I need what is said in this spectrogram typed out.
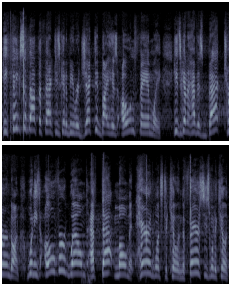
He thinks about the fact he's going to be rejected by his own family. He's going to have his back turned on. When he's overwhelmed at that moment, Herod wants to kill him, the Pharisees want to kill him,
